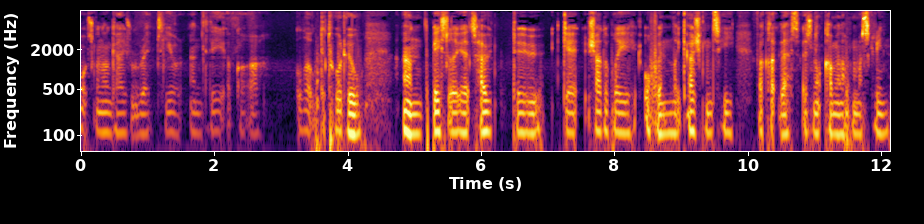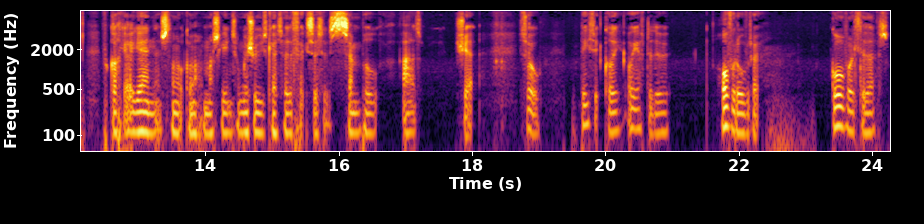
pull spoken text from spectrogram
What's going on guys, Repz here and today I've got a little tutorial and basically it's how to get Shadowplay open. Like as you can see if I click this it's not coming up on my screen. If I click it again it's still not coming up on my screen. So I'm going to show you guys how to fix this. It's simple as shit. So basically all you have to do hover over it go over to this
